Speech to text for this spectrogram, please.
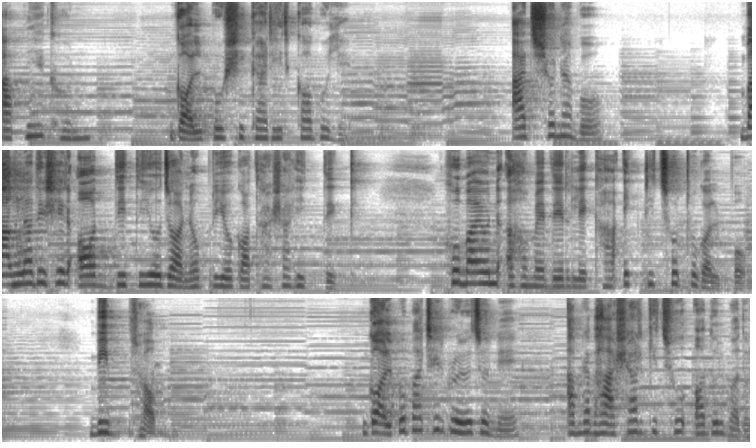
আপনি এখন গল্প শিকারীর কবলে। আজ শোনাব বাংলাদেশের অদ্বিতীয় জনপ্রিয় কথা সাহিত্যিক হুমায়ুন আহমেদের লেখা একটি ছোট গল্প, বিভ্রম। গল্প পাঠের প্রয়োজনে আমরা ভাষার কিছু অদল বদল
